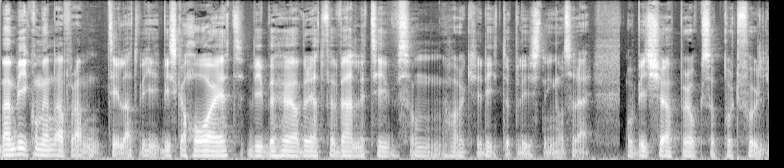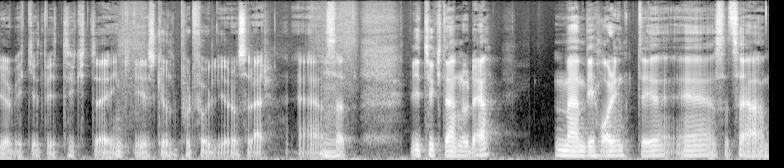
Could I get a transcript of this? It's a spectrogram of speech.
men vi kom ända fram till att vi, vi ska ha ett, vi behöver ett för Relativ som har kreditupplysning och sådär. Och vi köper också portföljer, vilket vi tyckte, skuldportföljer och sådär. Eh, Mm. Så att vi tyckte ändå det. Men vi har inte, eh, så att säga,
